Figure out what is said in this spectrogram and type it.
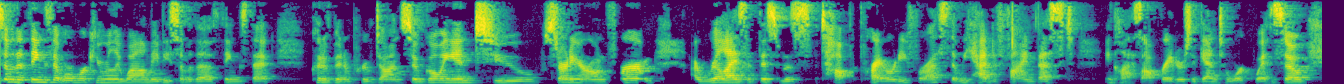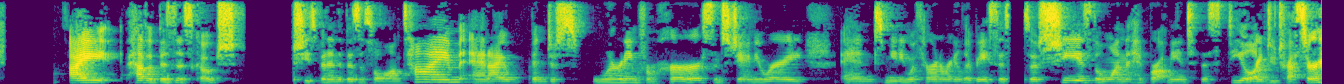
some of the things that were working really well, maybe some of the things that could have been improved on. So going into starting our own firm, I realized that this was top priority for us, that we had to find best in class operators again to work with. So I have a business coach. She's been in the business a long time, and I've been just learning from her since January and meeting with her on a regular basis. So she is the one that had brought me into this deal. I do trust her,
